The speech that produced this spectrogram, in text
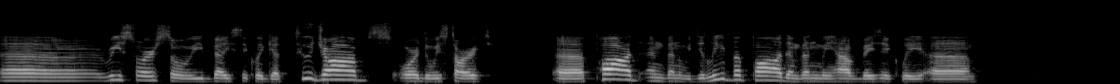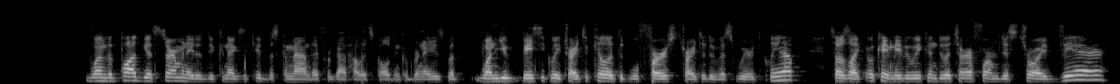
uh, resource? So we basically get two jobs, or do we start a pod and then we delete the pod and then we have basically uh, when the pod gets terminated, you can execute this command. I forgot how it's called in Kubernetes, but when you basically try to kill it, it will first try to do this weird cleanup. So I was like, okay, maybe we can do a Terraform destroy there.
